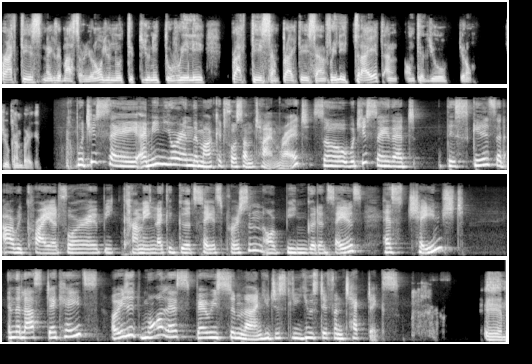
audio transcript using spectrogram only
practice makes the master. You know, you need to, you need to really practice and practice and really try it and until you, you know, you can break it. Would you say, I mean, you're in the market for some time, right? So would you say that the skills that are required for becoming like a good salesperson or being good in sales has changed in the last decades? Or is it more or less very similar and you just use different tactics? Um,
